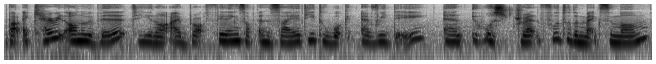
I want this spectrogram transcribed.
But i carried on with it. You know i brought feelings of anxiety to work every day and it was dreadful to the maximum.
